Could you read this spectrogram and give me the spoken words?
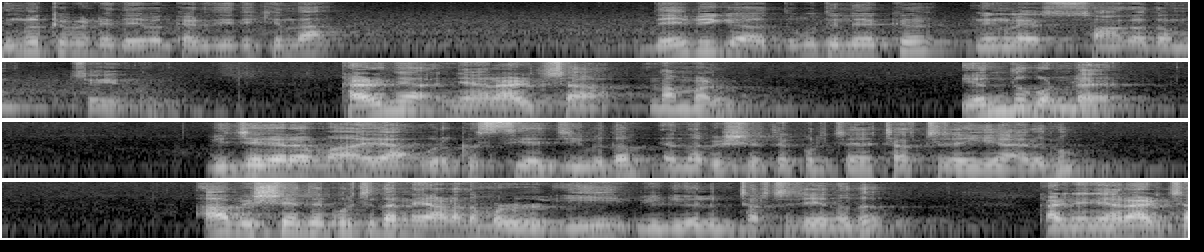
നിങ്ങൾക്ക് വേണ്ടി ദൈവം കരുതിയിരിക്കുന്ന ദൈവിക ദൂതിലേക്ക് നിങ്ങളെ സ്വാഗതം ചെയ്യുന്നു. കഴിഞ്ഞ ഞായറാഴ്ച നമ്മൾ എന്തുകൊണ്ട് വിജയകരമായ ഒരു ക്രിസ്തീയ ജീവിതം എന്ന വിഷയത്തെക്കുറിച്ച് ചർച്ച ചെയ്യുകയായിരുന്നു? ആ വിഷയത്തെക്കുറിച്ച് തന്നെയാണ് നമ്മൾ ഈ വീഡിയോയിലും ചർച്ച ചെയ്യുന്നത്. കഴിഞ്ഞ ഞായറാഴ്ച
